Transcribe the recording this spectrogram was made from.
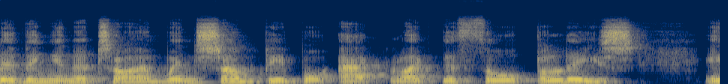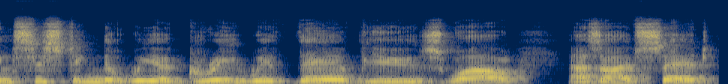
living in a time when some people act like the thought police, insisting that we agree with their views while, as I've said,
